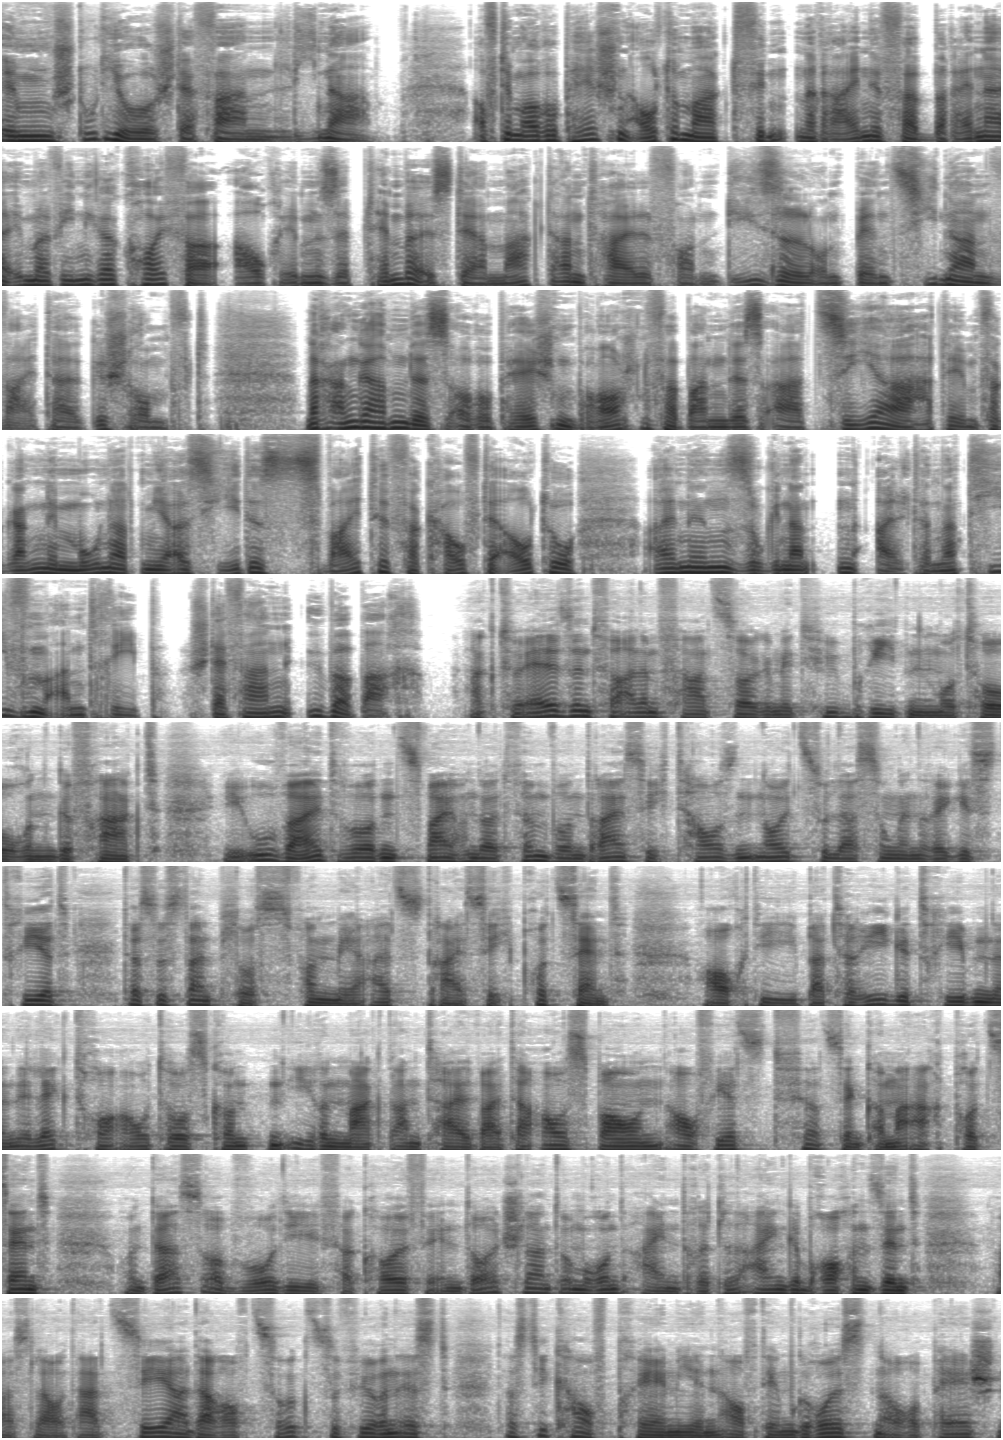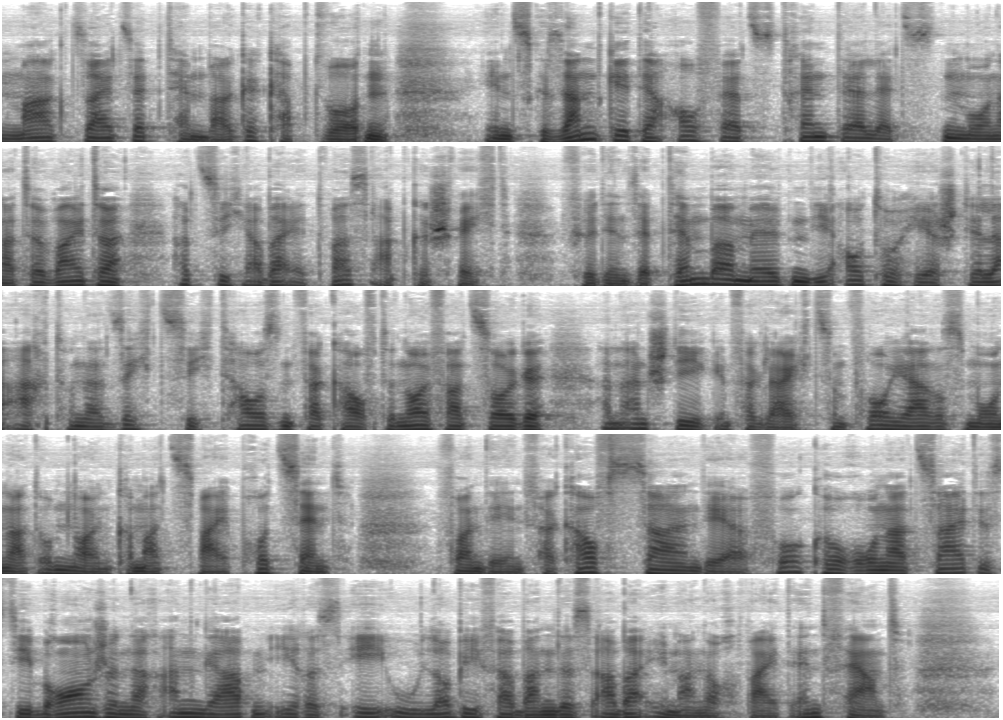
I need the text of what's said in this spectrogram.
Im Studio Stefan Lina. Auf dem europäischen Automarkt finden reine Verbrenner immer weniger Käufer. Auch im September ist der Marktanteil von Diesel und Benzinern weiter geschrumpft. Nach Angaben des Europäischen Branchenverbandes ACEA hatte im vergangenen Monat mehr als jedes zweite verkaufte Auto einen sogenannten alternativen Antrieb. Stefan Überbach. Aktuell sind vor allem Fahrzeuge mit hybriden Motoren gefragt. EU-weit wurden 235.000 Neuzulassungen registriert. Das ist ein Plus von mehr als 30 Prozent. Auch die batteriegetriebenen Elektroautos konnten ihren Marktanteil weiter ausbauen auf jetzt 14,8 Prozent. Und das, obwohl die Verkäufe in Deutschland um rund ein Drittel eingebrochen sind, was laut ACEA darauf zurückzuführen ist, dass die Kaufprämien auf dem größten europäischen Markt seit September gekappt wurden. Insgesamt geht der Aufwärtstrend der letzten Monate weiter, hat sich aber etwas abgeschwächt. Für den September melden die Autohersteller 860.000 verkaufte Neufahrzeuge, ein Anstieg im Vergleich zum Vorjahresmonat um 9,2 Prozent. Von den Verkaufszahlen der Vor-Corona-Zeit ist die Branche nach Angaben ihres EU-Lobbyverbandes aber immer noch weit entfernt.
